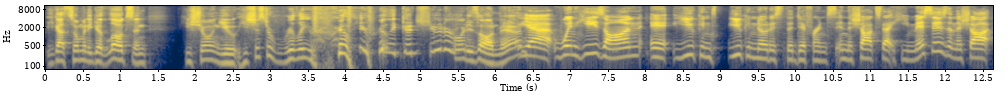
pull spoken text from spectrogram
he got so many good looks and he's showing you he's just a really, really, really good shooter when he's on, man. Yeah, when he's on, it, you can you can notice the difference in the shots that he misses and the shot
